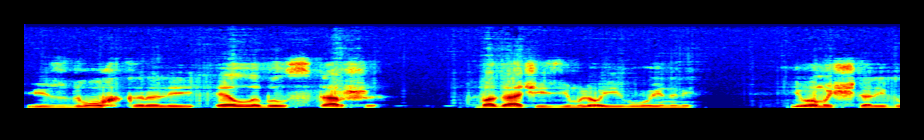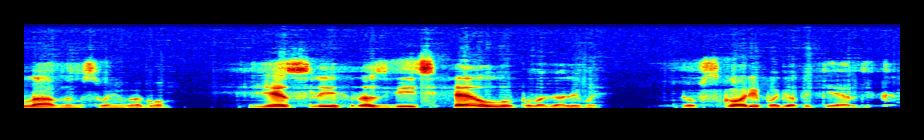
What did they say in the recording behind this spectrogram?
Из двух королей Элла был старше, богаче землей и воинами. Его мы считали главным своим врагом. Если разбить Эллу, полагали мы, то вскоре пойдет и Кердик.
